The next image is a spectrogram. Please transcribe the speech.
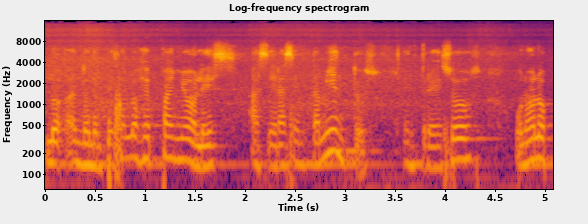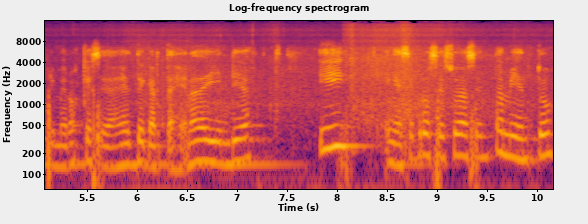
donde empiezan los españoles a hacer asentamientos. Entre esos, uno de los primeros que se da es de Cartagena de India. Y en ese proceso de asentamiento,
